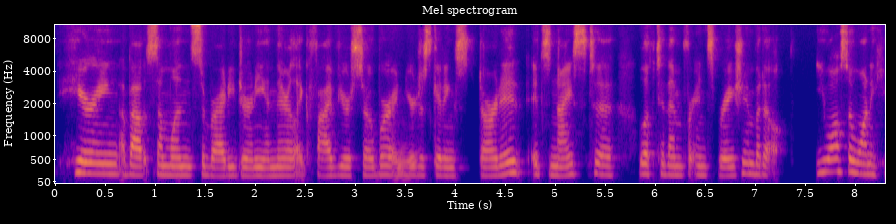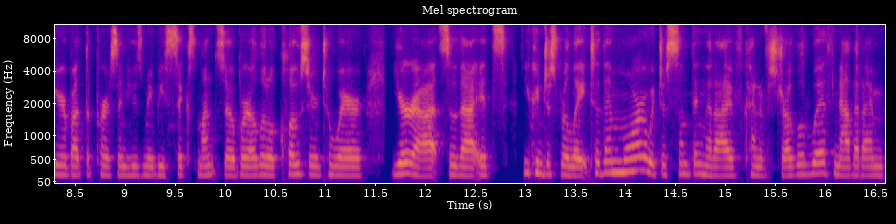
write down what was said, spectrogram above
hearing about someone's sobriety journey and they're like five years sober and you're just getting started, it's nice to look to them for inspiration, but it, you also want to hear about the person who's maybe six months sober, a little closer to where you're at, so that it's you can just relate to them more, which is something that I've kind of struggled with now that I'm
